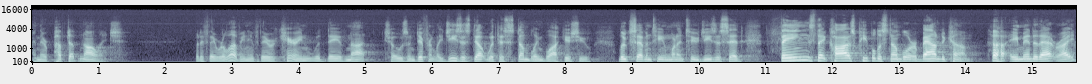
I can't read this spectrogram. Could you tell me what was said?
and their puffed up knowledge. But if they were loving, if they were caring, would they have not chosen differently? Jesus dealt with this stumbling block issue. Luke 17, 1 and 2, Jesus said, Things that cause people to stumble are bound to come. Amen to that, right?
